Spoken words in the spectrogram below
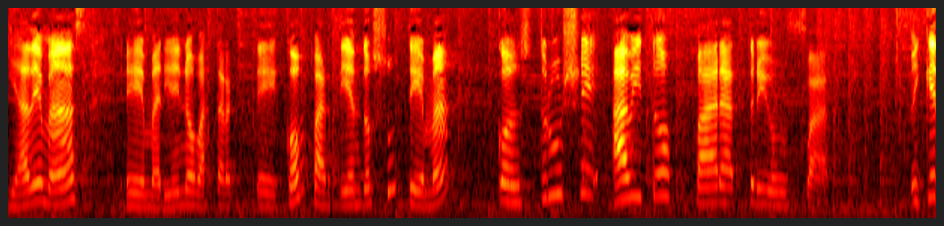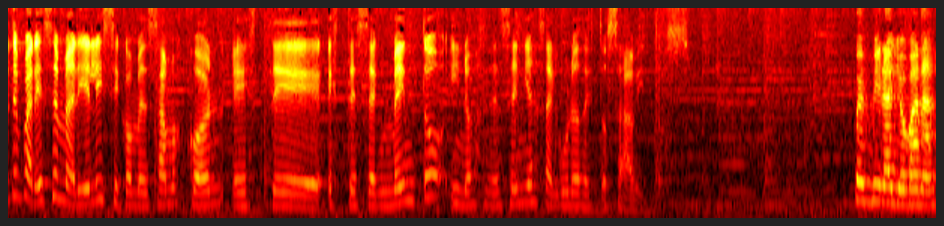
y además eh, Marieli nos va a estar eh, compartiendo su tema construye hábitos para triunfar. ¿Y qué te parece, Marieli, si comenzamos con este, este segmento y nos enseñas algunos de estos hábitos? Pues mira, Giovanna,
